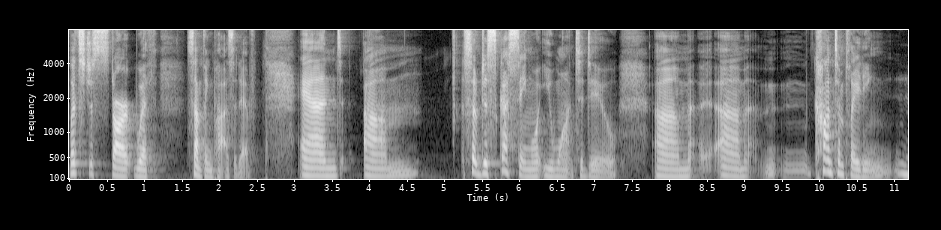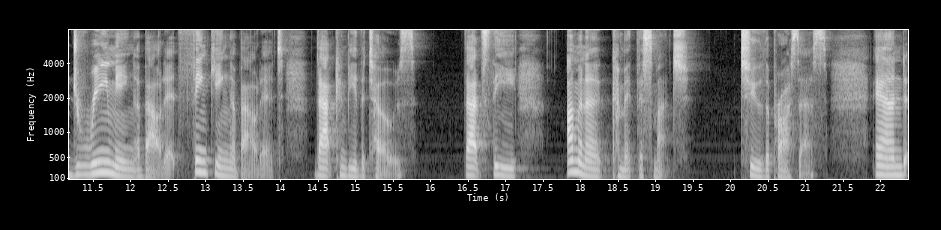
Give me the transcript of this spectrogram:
Let's just start with something positive. And um, so discussing what you want to do, um, um, contemplating, dreaming about it, thinking about it, that can be the toes. That's the, I'm going to commit this much to the process. And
